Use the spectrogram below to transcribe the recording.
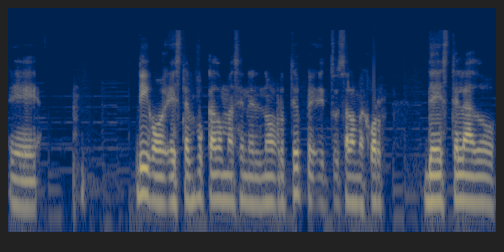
Eh, digo, está enfocado más en el norte, entonces a lo mejor de este lado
